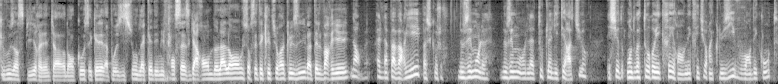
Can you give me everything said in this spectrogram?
Que vous inspire Hélène Carrère d'Ancos et quelle est la position de l'Académie française garante de la langue sur cette écriture inclusive? A-t-elle varié? Non, elle n'a pas varié parce que je- nous aimons, le- nous aimons la- toute la littérature. Et si on doit tout réécrire en écriture inclusive, vous vous rendez compte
